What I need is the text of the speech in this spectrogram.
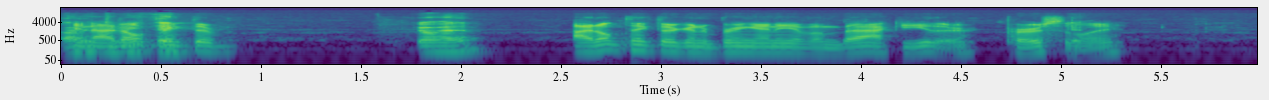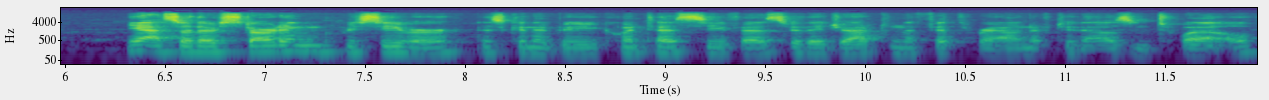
I mean, and I do we don't think, they're Go ahead. I don't think they're going to bring any of them back either, personally. Yeah, so their starting receiver is going to be Quintez Cephus, who they drafted in the fifth round of 2012.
